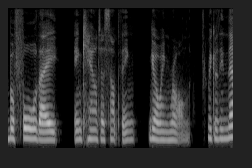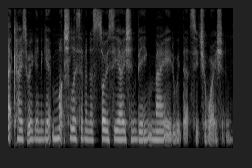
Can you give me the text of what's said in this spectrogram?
before they encounter something going wrong. Because in that case, we're going to get much less of an association being made with that situation.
